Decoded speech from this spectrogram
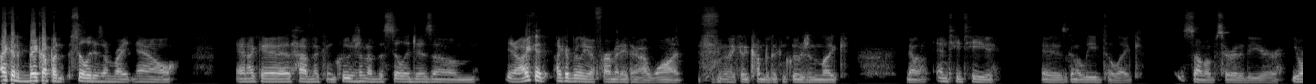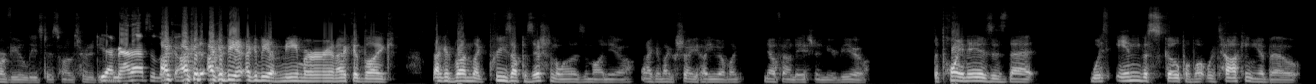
I could make up a syllogism right now, and I could have the conclusion of the syllogism. You know, I could, I could really affirm anything I want. And I could come to the conclusion like, you know, NTT is going to lead to like some absurdity or your view leads to some absurdity. Yeah, man, I have to. I, I, could I could be I could be a memer and I could like I could run like presuppositionalism on you and I could like show you how you have like no foundation in your view. The point is is that within the scope of what we're talking about,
